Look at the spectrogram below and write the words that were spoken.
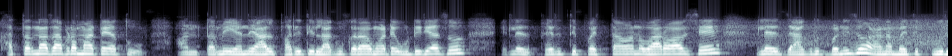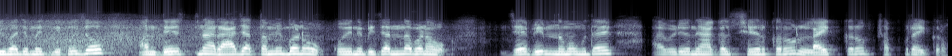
ખતરનાક આપણા માટે હતું. અને તમે એને હાલ ફરીથી લાગુ કરાવવા માટે ઉડી રહ્યા છો, એટલે ફરીથી પછતાવાનો વારો આવશે, એટલે જાગૃત બની જાઓ, આનામાંથી કુરિવાજોમાંથી નીકળી જાઓ, અને દેશના રાજા તમે બનો, કોઈને બીજા ન બનાવો. જય ભીમ, નમો મુદાય. આ વિડીયોને આગળ શેર કરો, લાઈક કરો, સબસ્ક્રાઈબ કરો.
